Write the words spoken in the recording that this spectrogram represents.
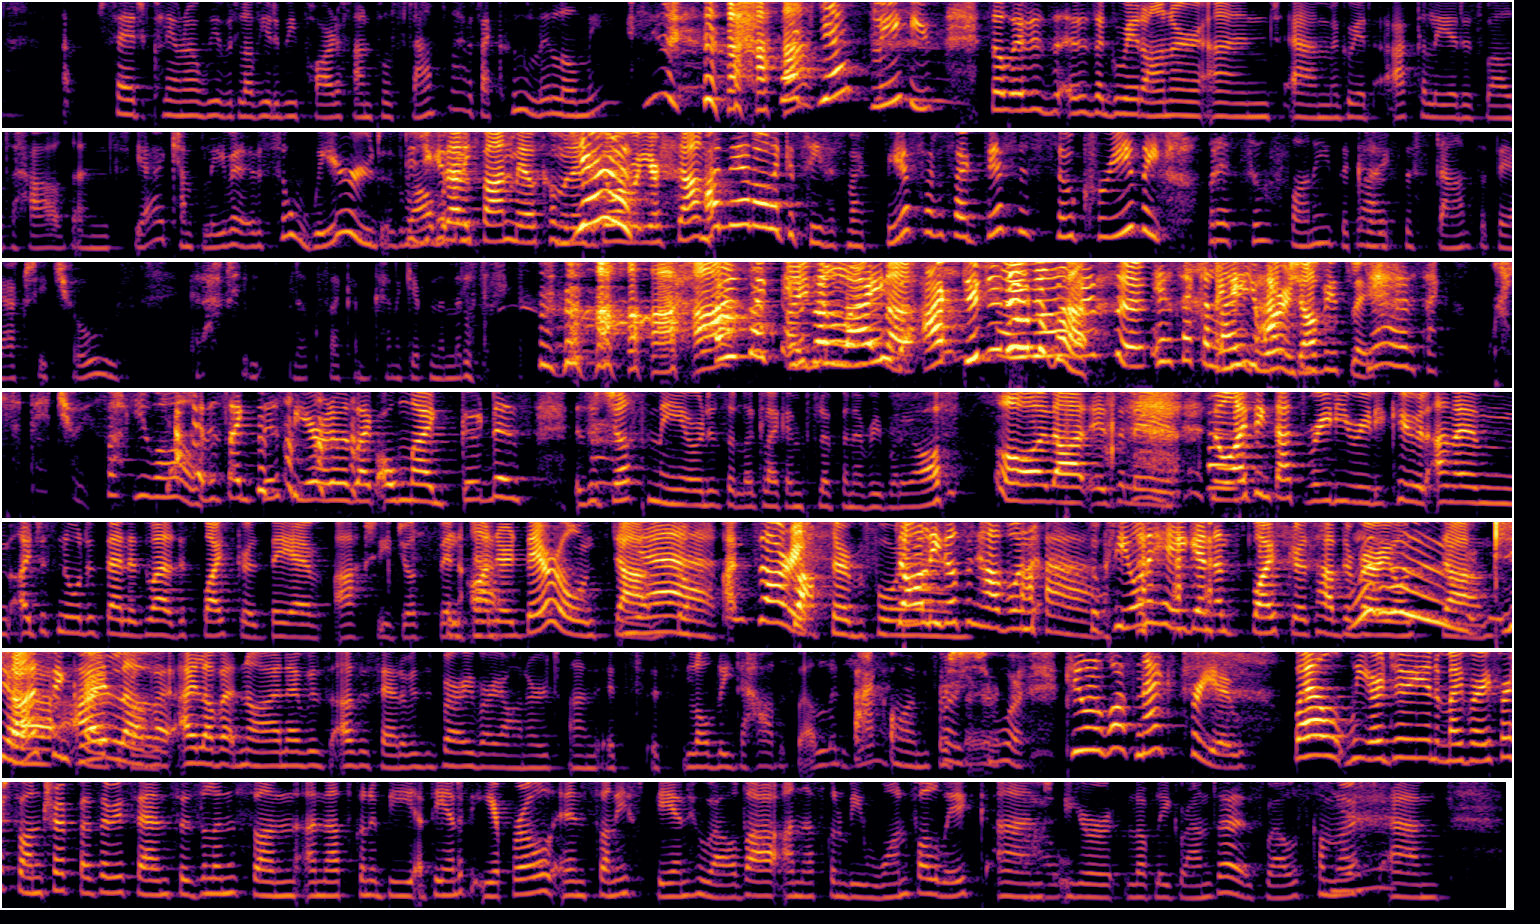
said, Cliona, we would love you to be part of An Post Stamp. And I was like, cool, little old me. I was like, yes, please. So it was it was a great honor and um, a great accolade as well to have. And yeah, I can't believe it. It was so weird as Did well. you get any fan mail coming in the door with your And stamps? then all I could see was my face. I was like, this is so crazy. But it's so funny because Right. the stamp that they actually chose, it actually looks like I'm kind of giving the middle finger. I was like, it was a live act. Did you notice that? it. Was like a live knew you weren't, action. obviously. Yeah, I was like, why did they choose that? you Yeah, all. it was like this year, and I was like, oh my goodness, is it just me, or does it look like I'm flipping everybody off? Oh, that is hilarious. No, I think that's really, really cool. And um, I just noticed then as well, the Spice Girls, they have actually just See been that? honoured their own stamp. Yeah. So I'm sorry. Got there before Dolly them. doesn't have one. so Cliona Hagan and Spice Girls have their very own Woo! stamp. Yeah, That's incredible. I love it. I love it. No, and I was, as I said, I was very, very honoured, and it's it's lovely to have as well. Look back on for, For sure. sure. Cleona, what's next for you? Well, we are doing my very first sun trip, as I was saying, Sizzle in the Sun, and that's going to be at the end of April in sunny Spain, Huelva, and that's going to be one full week. And your lovely Granda as well is coming out. Um,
